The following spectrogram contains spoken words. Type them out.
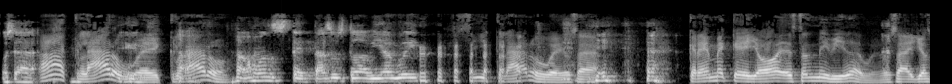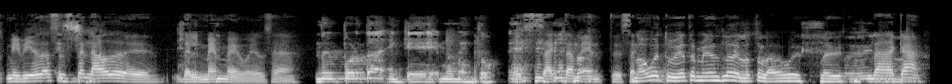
O sea, Ah, claro, güey, claro. Vamos tetazos todavía, güey. Sí, claro, güey. O sea, créeme que yo, esta es mi vida, güey. O sea, yo, mi vida es este lado de, del meme, güey. O sea, No importa en qué momento. exactamente, exactamente. No, güey, tu vida también es la del otro lado, güey. La de acá.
